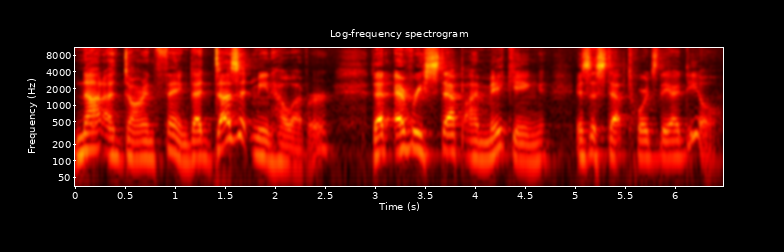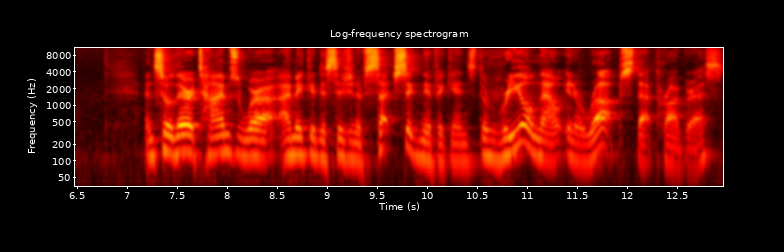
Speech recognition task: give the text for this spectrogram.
Not a darn thing. That doesn't mean, however, that every step I'm making is a step towards the ideal. And so there are times where I make a decision of such significance, the real now interrupts that progress.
